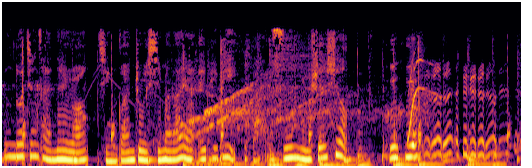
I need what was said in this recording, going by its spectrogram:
更多精彩内容，请关注喜马拉雅 APP《百思女神秀》。呵呵。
